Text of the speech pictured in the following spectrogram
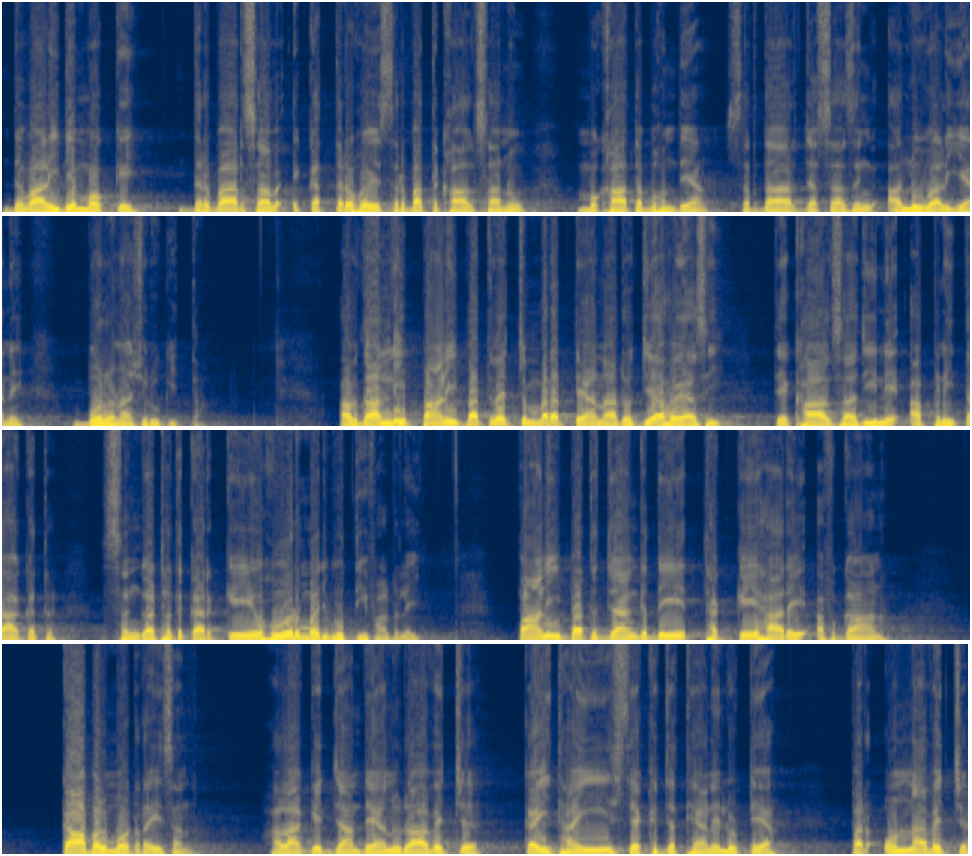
ਦੀਵਾਲੀ ਦੇ ਮੌਕੇ ਦਰਬਾਰ ਸਾਹਿਬ ਇਕੱਤਰ ਹੋਏ ਸਰਬੱਤ ਖਾਲਸਾ ਨੂੰ ਮੁਖਾਤਬ ਹੁੰਦਿਆਂ ਸਰਦਾਰ ਜੱਸਾ ਸਿੰਘ ਆਲੂਵਾਲੀਆ ਨੇ ਬੋਲਣਾ ਸ਼ੁਰੂ ਕੀਤਾ। ਅਬਦਾਲੀ ਪਾਣੀਪਤ ਵਿੱਚ ਮਰੱਟਿਆਂ ਨਾਲ ਰੁੱਝਿਆ ਹੋਇਆ ਸੀ ਤੇ ਖਾਲਸਾ ਜੀ ਨੇ ਆਪਣੀ ਤਾਕਤ ਸੰਗਠਿਤ ਕਰਕੇ ਹੋਰ ਮਜ਼ਬੂਤੀ ਫੜ ਲਈ। ਪਾਣੀਪਤ ਜੰਗ ਦੇ ਥੱਕੇ ਹਾਰੇ ਅਫਗਾਨ ਕਾਬਲ ਮੁੜ ਰਹੇ ਸਨ। ਹਾਲਾਂਕਿ ਜਾਂਦਿਆਂ ਨੂੰ ਰਾਹ ਵਿੱਚ ਕਈ ਥਾਈਂ ਸਿੱਖ ਜੱਥਿਆਂ ਨੇ ਲੁੱਟਿਆ, ਪਰ ਉਹਨਾਂ ਵਿੱਚ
